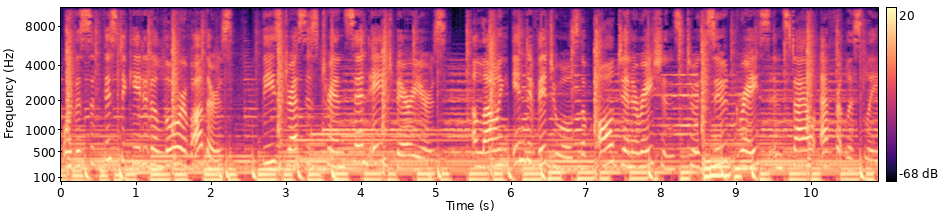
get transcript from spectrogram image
or the sophisticated allure of others, these dresses transcend age barriers, allowing individuals of all generations to exude grace and style effortlessly.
